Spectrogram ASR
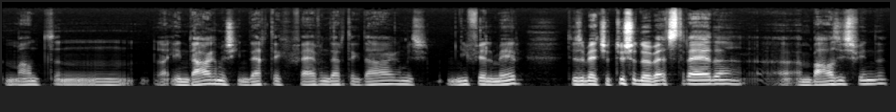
Een maand een, in dagen, misschien 30, 35 dagen, misschien niet veel meer. Het is een beetje tussen de wedstrijden uh, een basis vinden.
